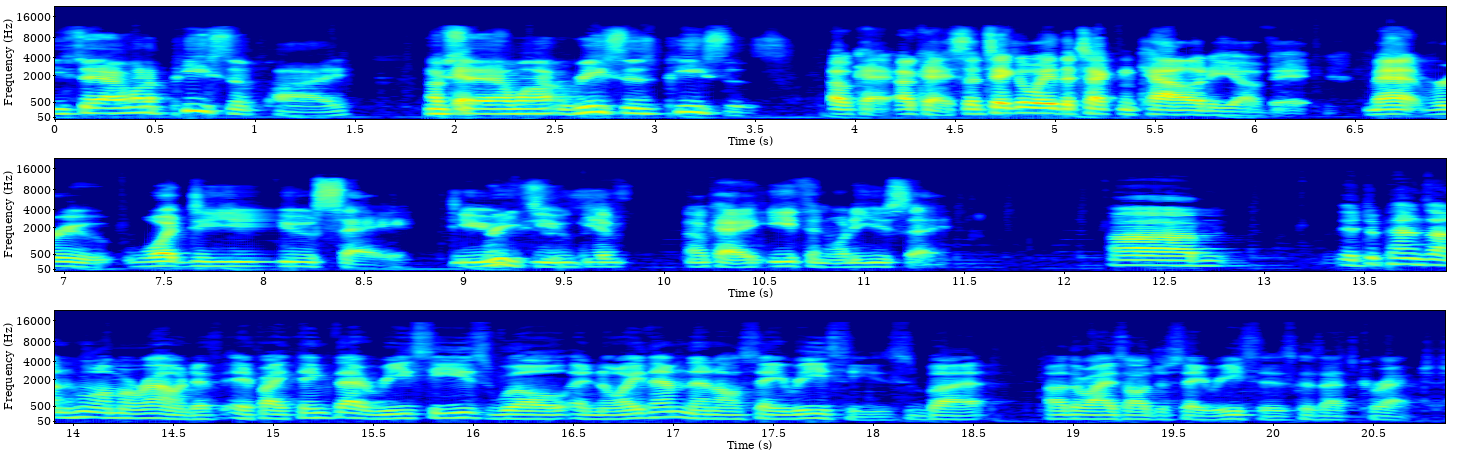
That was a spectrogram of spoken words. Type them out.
You say I want a piece of pie. You Okay. say I want Reese's pieces. Okay, okay. So take away the technicality of it. Matt Root, what do you say? Do you do you give Okay, Ethan, what do you say? Um, it depends on who I'm around. If if I think that Reese's will annoy them, then I'll say Reese's. But otherwise, I'll just say Reese's because that's correct.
